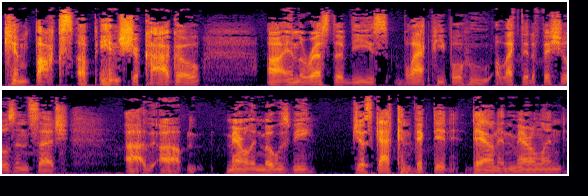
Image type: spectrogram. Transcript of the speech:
Kim Foxx up in Chicago, uh, and the rest of these black people who elected officials and such. Uh, Marilyn Mosby just got convicted down in Maryland.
